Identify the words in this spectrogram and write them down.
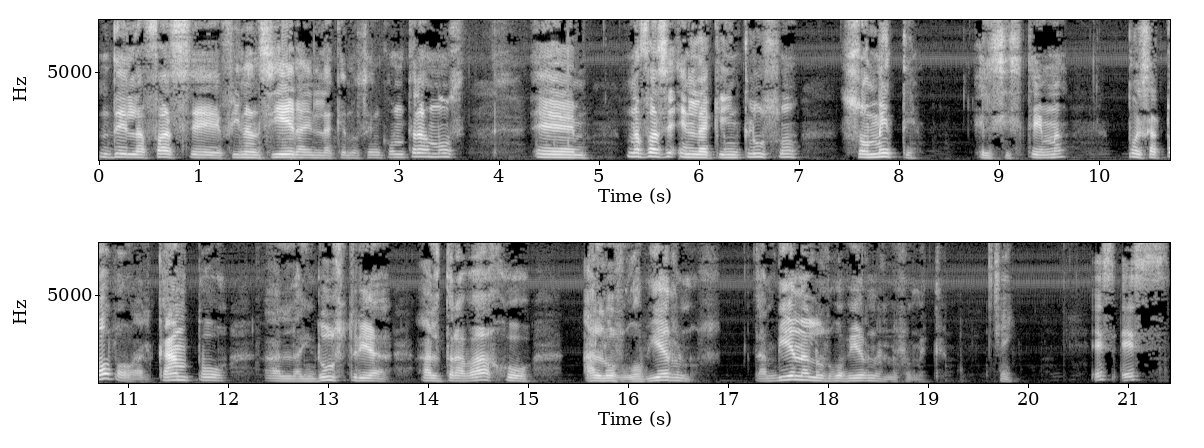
de la fase financiera en la que nos encontramos, una fase en la que incluso somete el sistema pues a todo, al campo, a la industria, al trabajo, a los gobiernos. También a los gobiernos lo somete. Sí. Es, es,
